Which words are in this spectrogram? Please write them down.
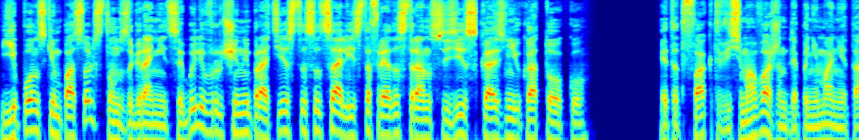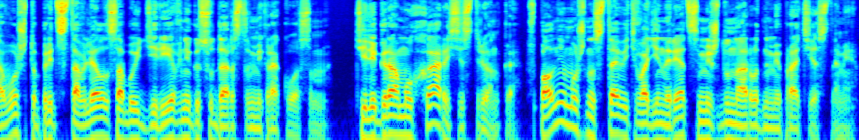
японским посольством за границей были вручены протесты социалистов ряда стран в связи с казнью Катоку. Этот факт весьма важен для понимания того, что представляла собой деревня государства Микрокосм. Телеграмму Хары, сестренка, вполне можно ставить в один ряд с международными протестами.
